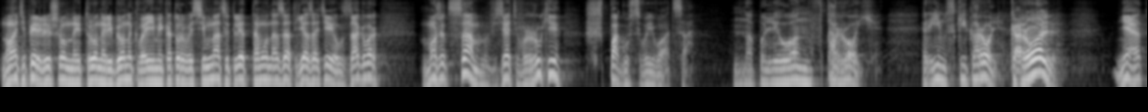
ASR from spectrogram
Ну а теперь лишенный трона ребенок, во имя которого 17 лет тому назад я затеял заговор, может сам взять в руки шпагу своего отца. Наполеон II, римский король. Король? Нет,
